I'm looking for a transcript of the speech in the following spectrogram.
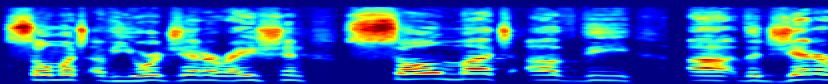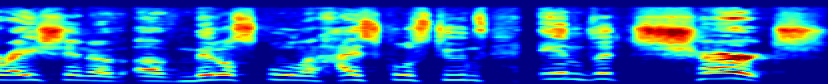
so much of your generation, so much of the, uh, the generation of, of middle school and high school students in the church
